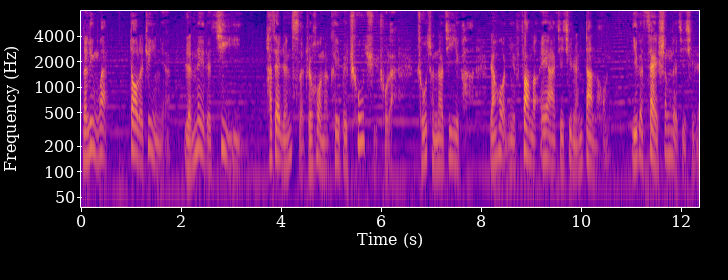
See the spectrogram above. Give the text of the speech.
那另外，到了这一年，人类的记忆，它在人死之后呢，可以被抽取出来，储存到记忆卡，然后你放到 AR 机器人大脑里，一个再生的机器人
